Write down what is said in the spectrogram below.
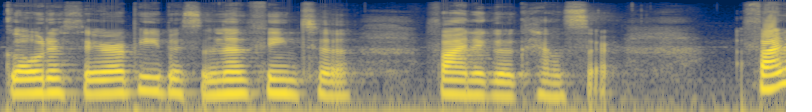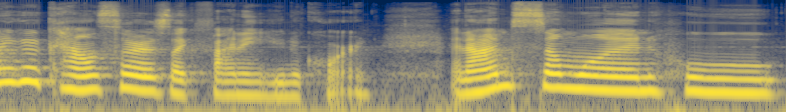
go to therapy, but it's another thing to find a good counselor. Finding a good counselor is like finding a unicorn. And I'm someone who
